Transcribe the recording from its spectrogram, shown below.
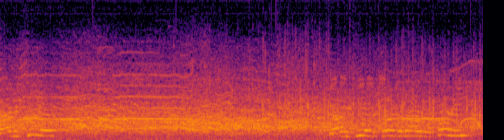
Jarvis Shields. Jarvis Shields returns the ball to the 30.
